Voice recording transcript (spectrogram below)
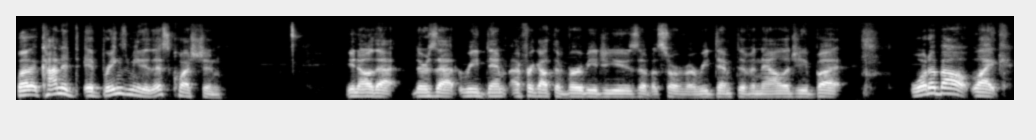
But it kind of it brings me to this question. You know that there's that redempt i forgot the verbiage you use of a sort of a redemptive analogy but what about like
